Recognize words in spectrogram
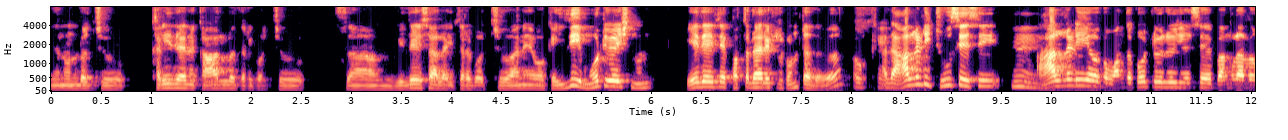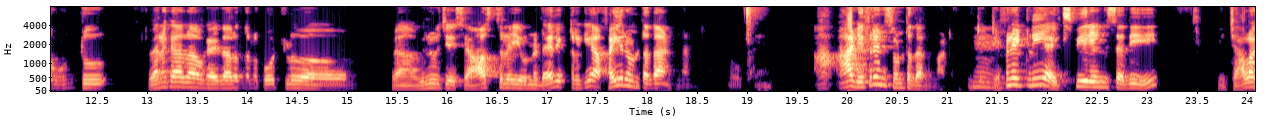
నేను ఉండొచ్చు. ఖరీదైన కారులో తిరగొచ్చు స- విదేశాలు అయి తిరగొచ్చు అనే ఒక ఇది మోటివేషన్ ఏదైతే కొత్త డైరెక్టర్ ఉంటుందో అది ఆల్రెడీ చూసేసి ఆల్రెడీ ఒక వంద కోట్లు విలువ చేసే బంగ్లాలో ఉంటూ వెనకాల ఒక ఐదు ఆరు వందల కోట్లు విలువ చేసే ఆస్తులై ఉన్న డైరెక్టర్కి ఆ ఫైర్ ఉంటుందా అంటున్నాను. ఆ- డిఫరెన్స్ ఉంటుంది అనమాట. డెఫినెట్లీ ఆ ఎక్స్పీరియన్స్ అది చాలా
